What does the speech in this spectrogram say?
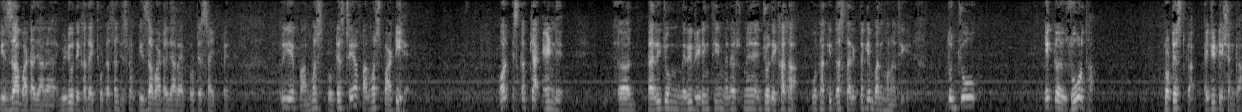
पिज़्ज़ा बांटा जा रहा है। वीडियो देखा था एक छोटा सा, जिसमें पिज़्ज़ा बांटा जा रहा है प्रोटेस्ट साइट पे। तो ये फार्मर्स प्रोटेस्ट है या फार्मर्स पार्टी है? और इसका क्या एंड है? पहली जो मेरी रीडिंग थी, मैंने उसमें जो देखा था, वो था कि 10 तारीख तक ये बंद होना चाहिए। तो जो एक ज़ोर था प्रोटेस्ट का एजिटेशन का।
